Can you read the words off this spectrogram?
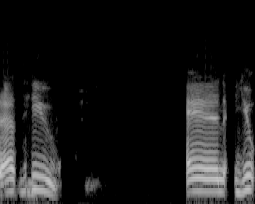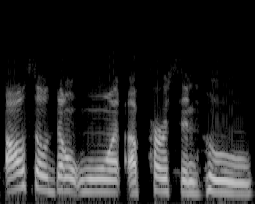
That's huge. And you also don't want a person who,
